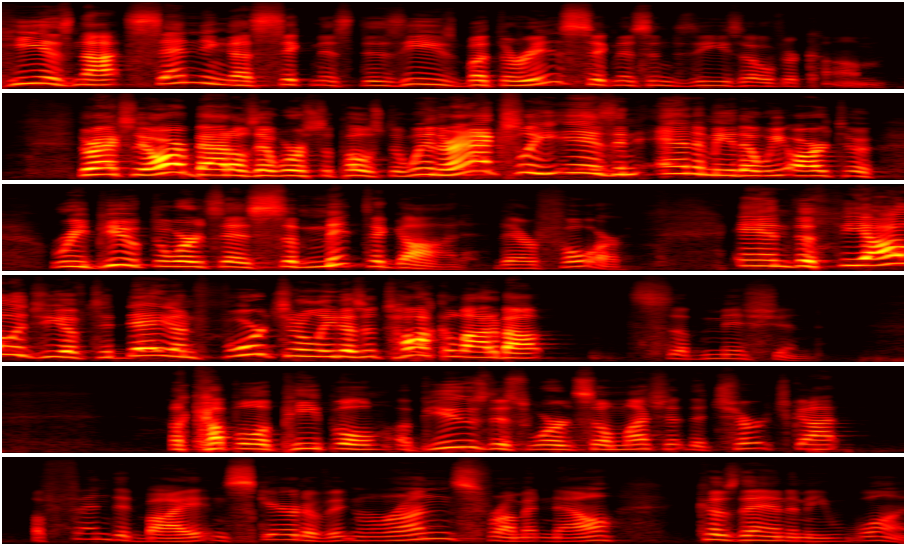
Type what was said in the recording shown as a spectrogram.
He is not sending us sickness, disease, but there is sickness and disease to overcome. There actually are battles that we're supposed to win. There actually is an enemy that we are to rebuke. The word says, submit to God, therefore. And the theology of today, unfortunately, doesn't talk a lot about submission. A couple of people abuse this word so much that the church got offended by it and scared of it and runs from it now because the enemy won.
